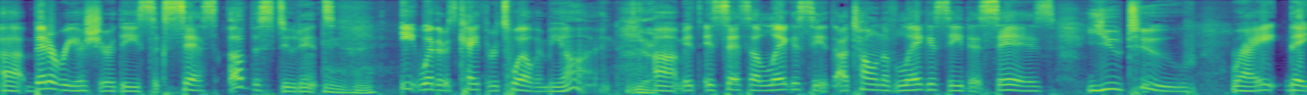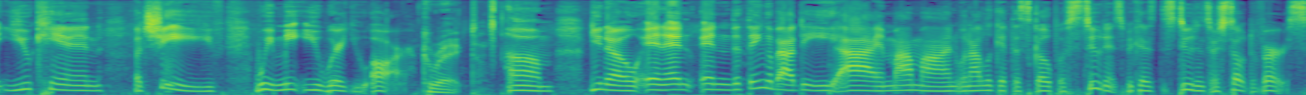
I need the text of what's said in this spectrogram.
uh, better reassure the success of the students, mm-hmm. whether it's K through 12 and beyond. Yeah. Um, it, it sets a legacy, a tone of legacy that says, you too, right, that you can achieve. We meet you where you are. Correct. Um, you know, and, and, and the thing about DEI in my mind, when I look at the scope of students, because the students are so diverse,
